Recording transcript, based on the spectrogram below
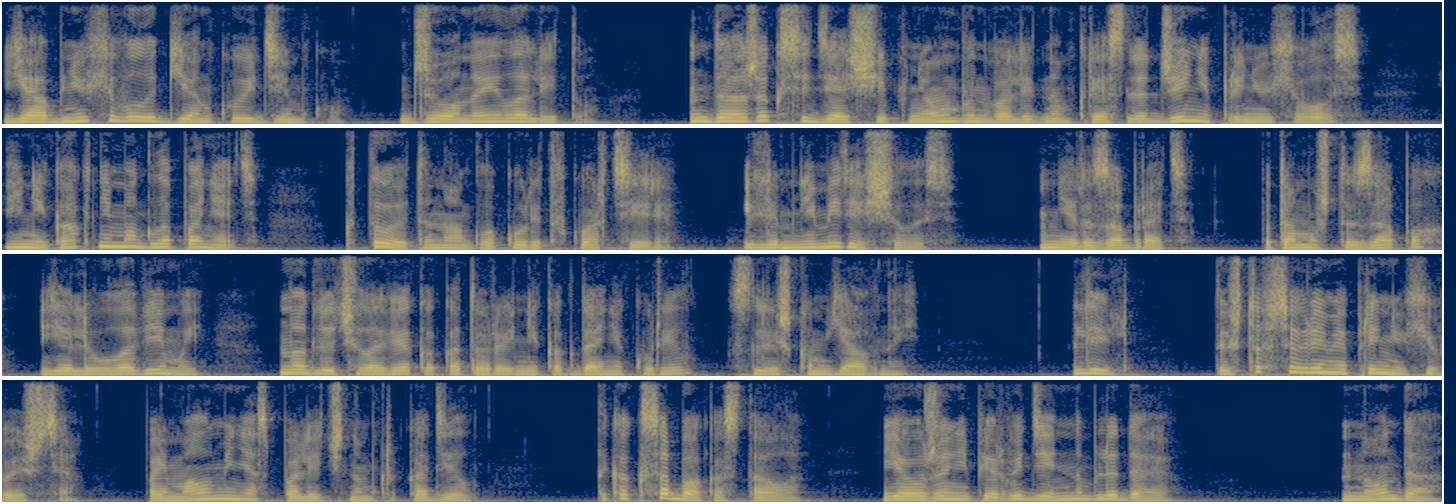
Я обнюхивала Генку и Димку, Джона и Лолиту. Даже к сидящей пнем в инвалидном кресле Джинни принюхивалась. И никак не могла понять, кто это нагло курит в квартире. Или мне мерещилось. Не разобрать. Потому что запах еле уловимый, но для человека, который никогда не курил, слишком явный. «Лиль, ты что все время принюхиваешься?» Поймал меня с поличным крокодил. «Ты как собака стала. Я уже не первый день наблюдаю». «Ну да.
